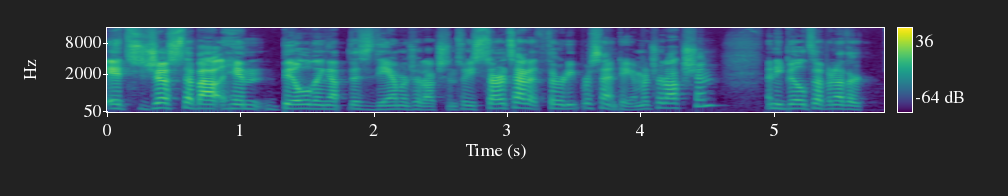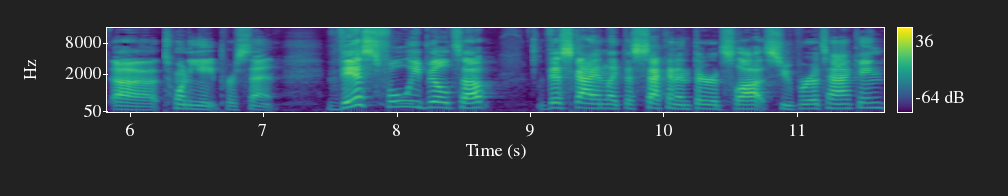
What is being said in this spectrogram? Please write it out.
It's just about him building up this damage reduction. So he starts out at 30% damage reduction, and he builds up another uh, 28%. This fully built up, this guy in like the second and third slot, super attacking,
